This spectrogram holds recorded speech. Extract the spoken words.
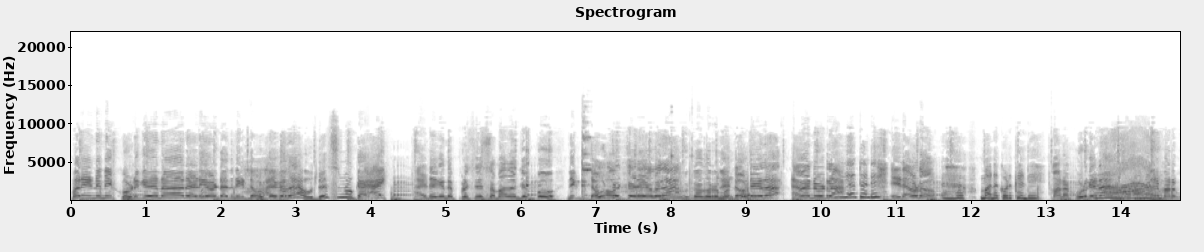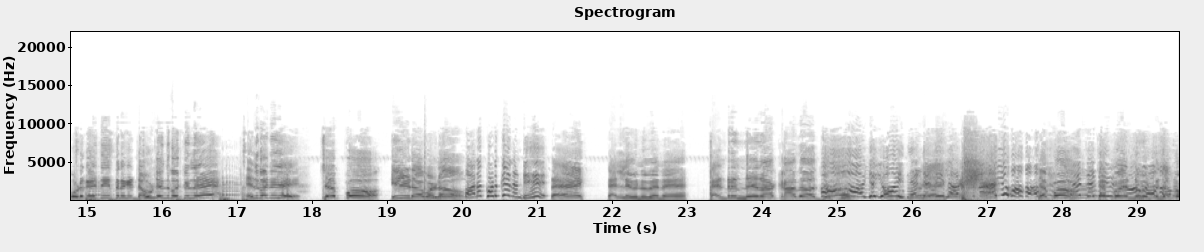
మరి నీ కొడుకేనా అని అడిగి ఉంటే అది నీకు డౌట్ కదా ఉద్దేశం నువ్వు! అడిగిన ప్రశ్న సమాధానం చెప్పు. నీకు డౌట్ వచ్చి అడిగావు కదా? డౌటే కదా? ఏంటండి? ఈడెవడు? మన కొడుకండి. మన కొడుకేనా? మరి మన కొడుకైతే ఇతనికి డౌట్ ఎందుకు వచ్చింది? ఎందుకు వచ్చింది? చెప్పు ఈడెవడు? మన కొడుకేనండి. ఏయ్! తల్లివి నువ్వేనే. తండ్రి నేనా కాదో అది చెప్పు. అయ్యో ఇదేంటండి ఇలా అడుగుతున్నారు? చెప్పు. చెప్పు నువ్వు ఇట్లా చెప్పు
